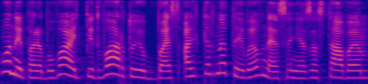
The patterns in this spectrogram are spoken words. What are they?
Вони перебувають під вартою без альтернативи внесення застави.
